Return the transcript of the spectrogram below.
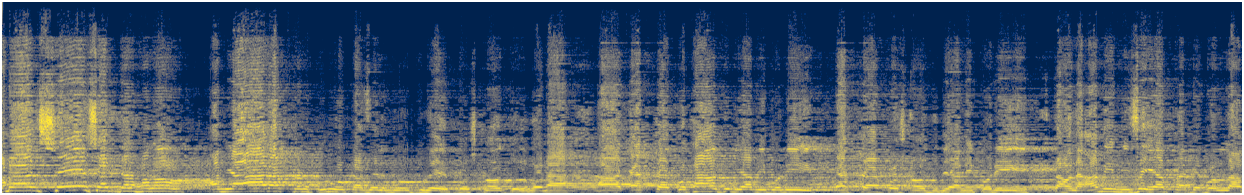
আমার শেষ আবদার হলো আমি আর আপনার কোনো কাজের উপরে প্রশ্ন তুলব না। আর একটা কথা যদি আমি বলি, একটা প্রশ্ন যদি আমি করি, তাহলে আমি নিজেই আপনাকে বললাম,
